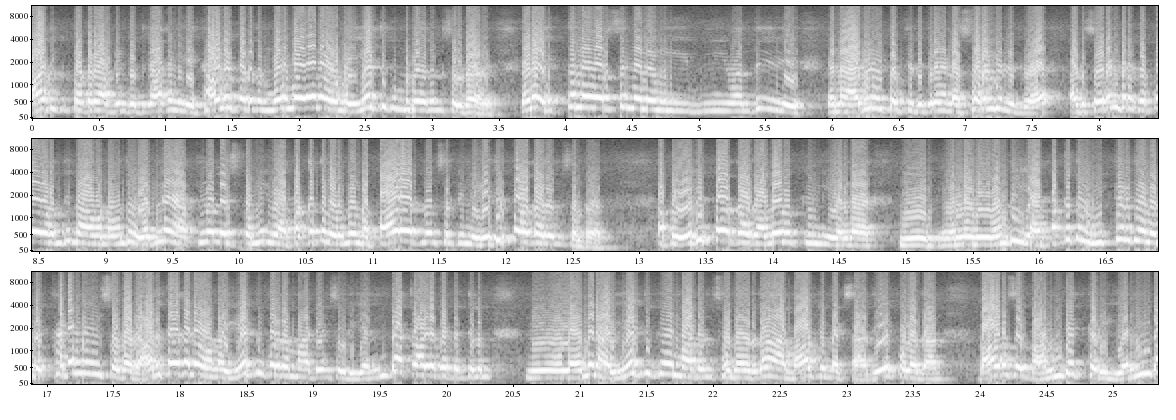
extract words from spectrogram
பாதிக்கப்படுறேன் அப்படின்றதுக்காக நீங்க கவலைப்படுறது மூலமாக நான் உன்னை ஏத்துக்க முடியாதுன்னு சொல்றாரு. ஏன்னா இத்தனை வருஷம் என்ன நீ நீ வந்து என்னை அறிவுப்படுத்திருக்கிற என்ன சுரண்டிருக்கிற. அது சுரண்டிருக்கப்போ வந்து நான் உன்னை வந்து உடனே அக்னாலேஜ் பண்ணி நான் பக்கத்துல வந்து உன்னை பாராட்டணும்னு சொல்லிட்டு நீ எதிர்பார்க்காதுன்னு சொல்றாரு. அப்ப எதிர்பார்க்காத அளவுக்கு நீ என்ன நீ என்ன நீ வந்து என் பக்கத்துல நிக்கிறது என்னோட கடமைன்னு சொல்றாரு. அதுக்காக நான் உன்னை ஏற்றுக்கொள்ள மாட்டேன்னு சொல்லி எந்த காலகட்டத்திலும் நீ உன்னை வந்து நான் ஏத்துக்கவே மாட்டேன்னு சொல்றவர் தான் மார்க்கம் எக்ஸ் அதே போலதான் பாபா சாஹேப் அம்பேத்கர் எந்த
